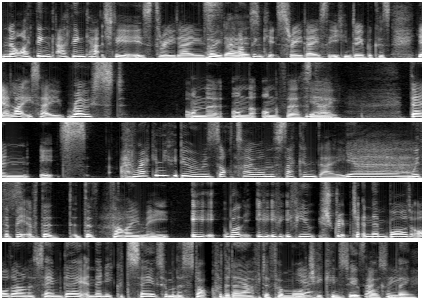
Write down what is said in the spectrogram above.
no, I think I think actually it is three days. Three days. I think it's three days that you can do because yeah, like you say, roast on the on the on the first Yeah. day. Then it's I reckon you could do a risotto on the second day yeah with a bit of the the thigh meat. Well, if, if- you stripped it and then boiled it all down on the same day, and then you could save some of the stock for the day after for more Yeah, chicken soup or something.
